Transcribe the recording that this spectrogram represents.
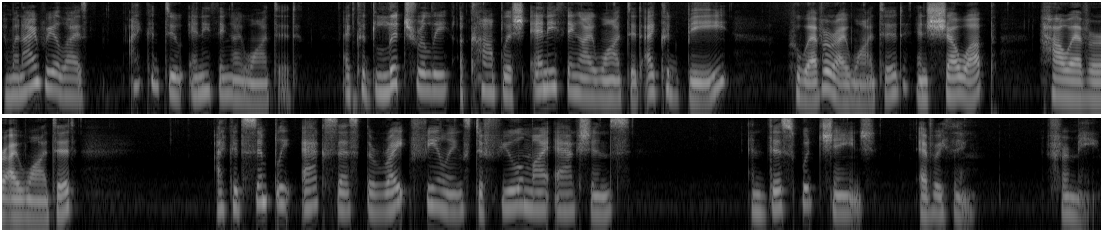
And when I realized I could do anything I wanted, I could literally accomplish anything I wanted, I could be whoever I wanted and show up however I wanted. I could simply access the right feelings to fuel my actions, and this would change everything for me.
